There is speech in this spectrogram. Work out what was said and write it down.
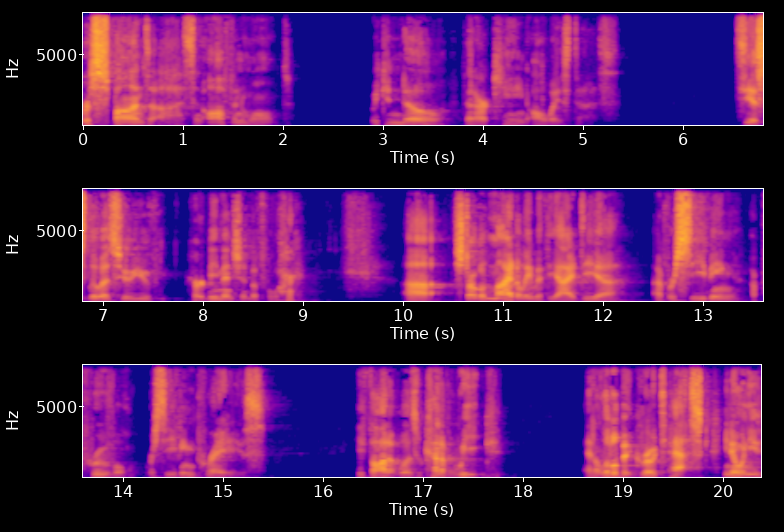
respond to us and often won't, we can know that our King always does. C.S. Lewis, who you've heard me mention before, uh, struggled mightily with the idea of receiving approval, receiving praise. He thought it was kind of weak and a little bit grotesque. You know, when you,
